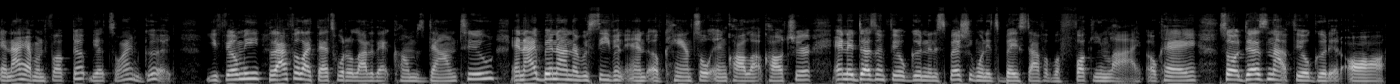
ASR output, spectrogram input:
and I haven't fucked up yet, so I'm good. You feel me? But I feel like that's what a lot of that comes down to. And I've been on the receiving end of cancel and call out culture, and it doesn't feel good, and especially when it's based off of a fucking lie, okay? So it does not feel good at all.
